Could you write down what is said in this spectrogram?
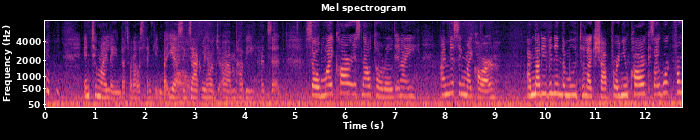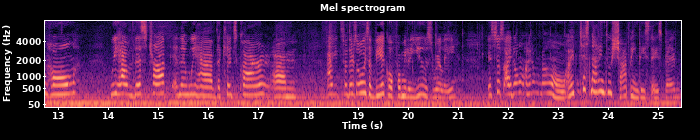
Into my lane. That's what I was thinking. But yes, Oh. exactly how um, hubby had said. So my car is now totaled, and I, I'm missing my car. I'm not even in the mood to like shop for a new car because I work from home. We have this truck, and then we have the kids' car. Um, I, so there's always a vehicle for me to use. Really, it's just I don't I don't know. I'm just not into shopping these days, babe.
